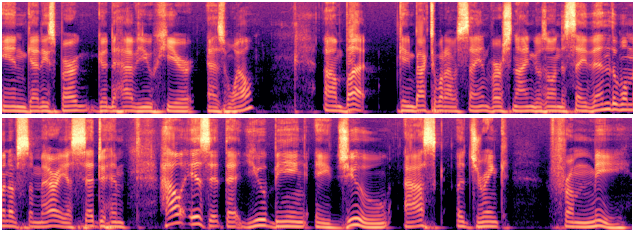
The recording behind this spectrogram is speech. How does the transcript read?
in Gettysburg. Good to have you here as well. Um, but getting back to what I was saying, verse 9 goes on to say, Then the woman of Samaria said to him, How is it that you, being a Jew, ask a drink from me,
